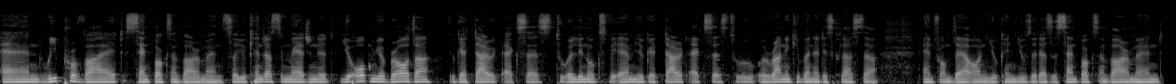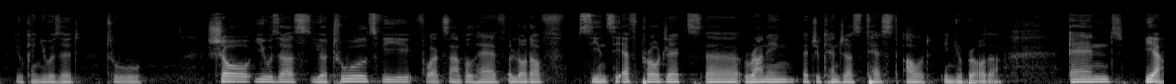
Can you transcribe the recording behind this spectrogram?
And we provide sandbox environments. So you can just imagine it. You open your browser, you get direct access to a Linux VM, you get direct access to a running Kubernetes cluster. And from there on, you can use it as a sandbox environment. You can use it to show users your tools. We, for example, have a lot of CNCF projects uh, running that you can just test out in your browser. And yeah,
